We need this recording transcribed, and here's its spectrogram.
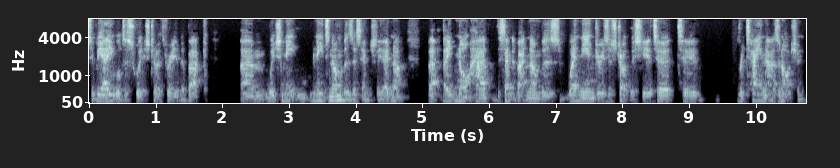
to be able to switch to a three at the back, um, which need, needs numbers essentially. They've not that they've not had the centre back numbers when the injuries have struck this year to to retain that as an option.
